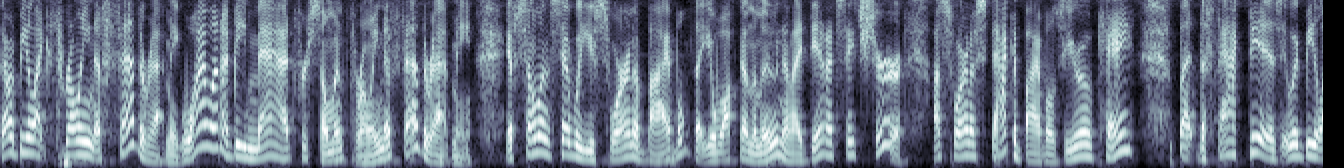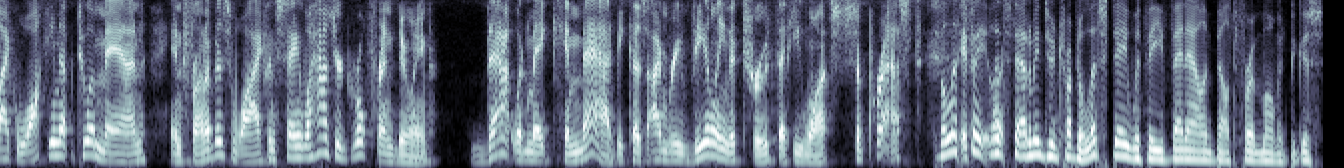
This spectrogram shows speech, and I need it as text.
That would be like throwing a feather at me. Why would I be mad for someone throwing a feather at me? If someone said, Will you swear in a Bible that you walked on the moon? And I did, I'd say, Sure. I swear on a stack of Bibles. You're okay? But the fact is, it would be like walking up to a man in front of his wife and saying, Well, how's your girlfriend doing? that would make him mad because I'm revealing a truth that he wants suppressed. But let's if, stay. Let's stay. I don't mean to interrupt you. Let's stay with the Van Allen belt for a moment because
